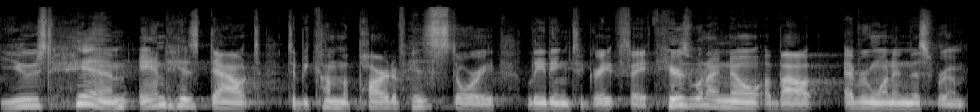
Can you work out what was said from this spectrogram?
used him and his doubt to become a part of his story, leading to great faith. Here's what I know about everyone in this room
